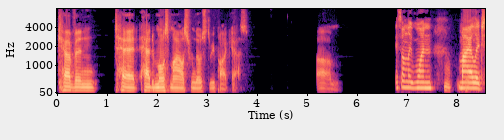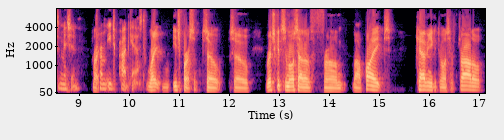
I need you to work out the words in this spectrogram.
Kevin, Ted had the most miles from those three podcasts. Um, It's only one mileage submission Right. from each podcast. right each person so so rich gets the most out of from uh, pipes kevin you get the most from throttle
